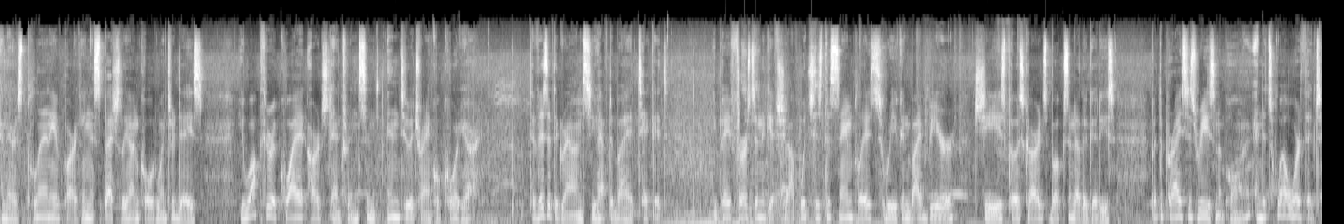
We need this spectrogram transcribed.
and there is plenty of parking, especially on cold winter days, you walk through a quiet arched entrance and into a tranquil courtyard. To visit the grounds, you have to buy a ticket. You pay first in the gift shop, which is the same place where you can buy beer, cheese, postcards, books, and other goodies, but the price is reasonable, and it's well worth it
